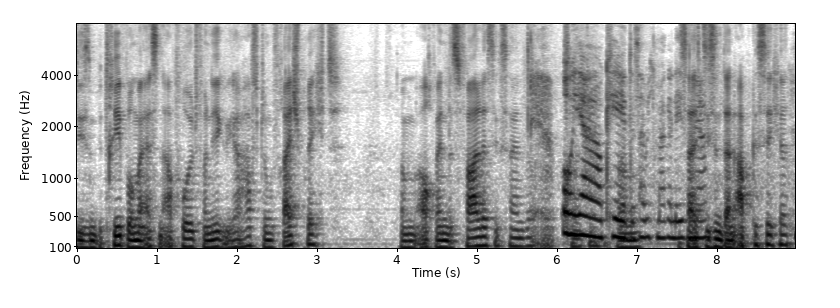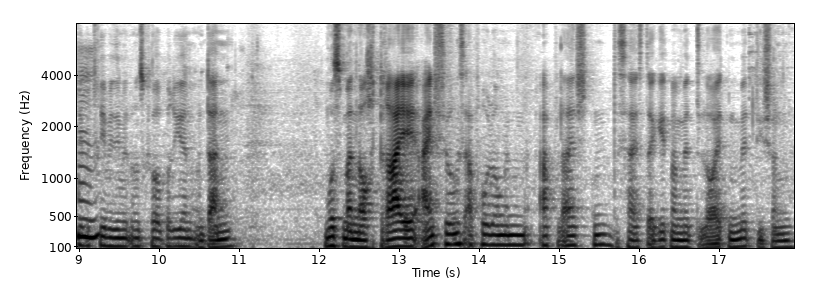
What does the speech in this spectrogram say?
diesen Betrieb, wo man Essen abholt, von jeglicher Haftung freispricht. Ähm, auch wenn das fahrlässig sein soll. Oh sollte. ja, okay, Ähm, das habe ich mal das gelesen. heißt, ja. die sind dann abgesichert, die Mhm. Betriebe, die mit uns kooperieren. Und dann muss man noch drei Einführungsabholungen ableisten. Das heißt, da geht man mit Leuten mit, die schon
